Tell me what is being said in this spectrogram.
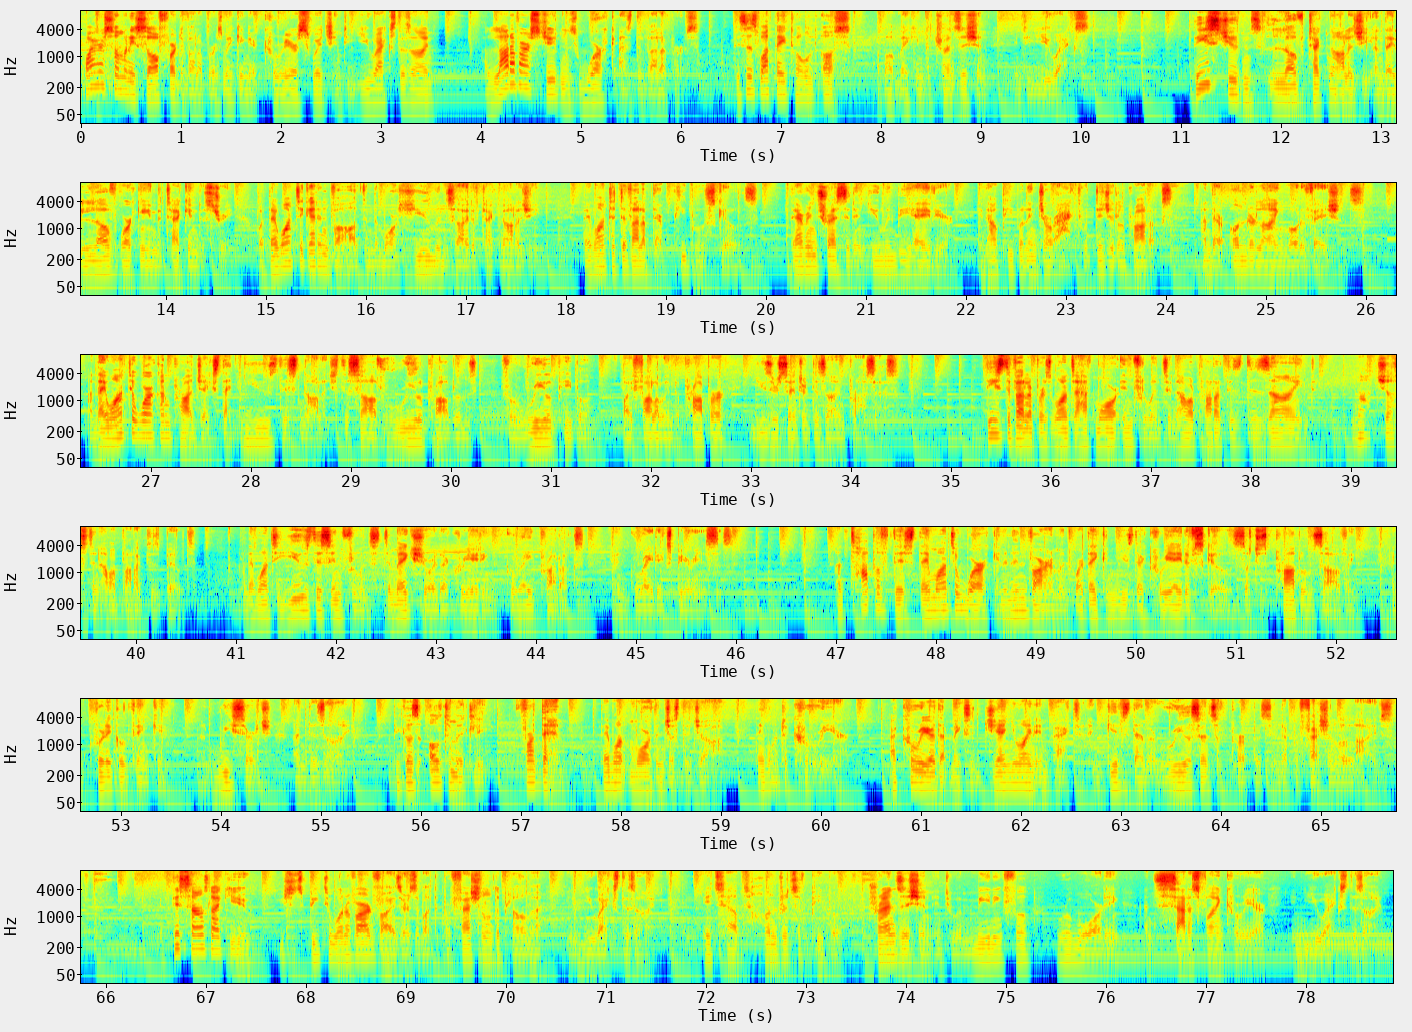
Why are so many software developers making a career switch into UX design? A lot of our students work as developers. This is what they told us about making the transition into UX. These students love technology and they love working in the tech industry, but they want to get involved in the more human side of technology. They want to develop their people skills. They're interested in human behavior, in how people interact with digital products, and their underlying motivations. And they want to work on projects that use this knowledge to solve real problems for real people by following the proper user-centered design process. These developers want to have more influence in how a product is designed, not just in how a product is built. And they want to use this influence to make sure they're creating great products and great experiences. On top of this, they want to work in an environment where they can use their creative skills, such as problem solving and critical thinking and research and design. Because ultimately, for them, they want more than just a job. They want a career. A career that makes a genuine impact and gives them a real sense of purpose in their professional lives. If this sounds like you, you should speak to one of our advisors about the Professional Diploma in UX Design. It's helped hundreds of people transition into a meaningful, rewarding, and satisfying career in UX design.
